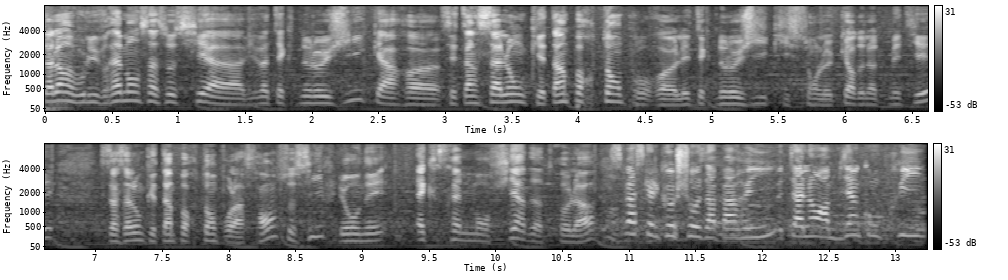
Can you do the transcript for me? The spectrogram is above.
Talent a voulu vraiment s'associer à Viva Technologies car euh, c'est un salon qui est important pour euh, les technologies qui sont le cœur de notre métier. C'est un salon qui est important pour la France aussi et on est extrêmement fiers d'être là. Il se passe quelque chose à Paris. Le talent a bien compris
